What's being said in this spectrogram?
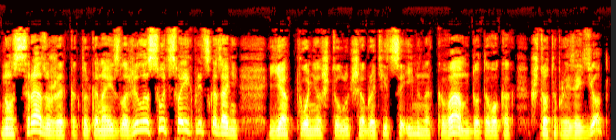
Но сразу же, как только она изложила суть своих предсказаний, я понял, что лучше обратиться именно к вам до того, как что-то произойдет.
